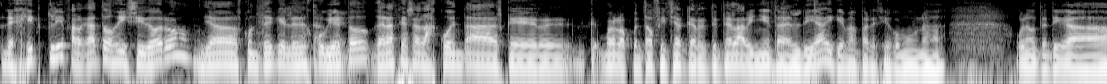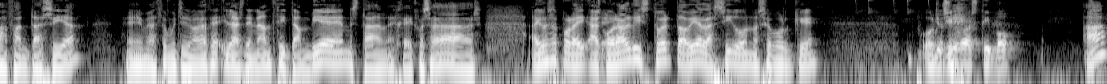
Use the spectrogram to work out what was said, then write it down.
de Heathcliff al gato Isidoro, ya os conté que le he descubierto gracias a las cuentas que, bueno, la cuenta oficial que retuitea la viñeta del día y que me ha parecido como una, una auténtica fantasía. Eh, me hace muchísima gracia. Y las de Nancy también, están, hay cosas, hay cosas por ahí. A Coral Bistuer todavía la sigo, no sé por qué. Yo sigo a Steve ¿Ah?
